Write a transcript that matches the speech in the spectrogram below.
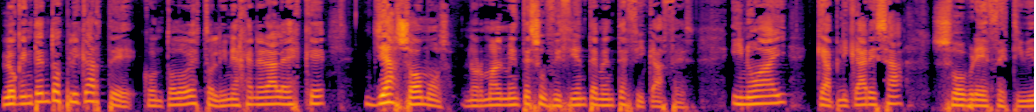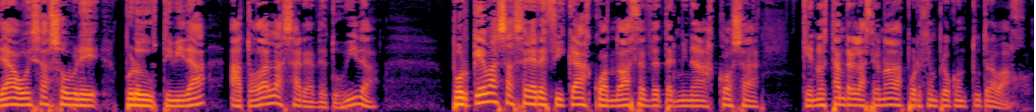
Lo que intento explicarte con todo esto en líneas generales es que ya somos normalmente suficientemente eficaces y no hay que aplicar esa sobreefectividad o esa sobreproductividad a todas las áreas de tu vida. ¿Por qué vas a ser eficaz cuando haces determinadas cosas que no están relacionadas, por ejemplo, con tu trabajo?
